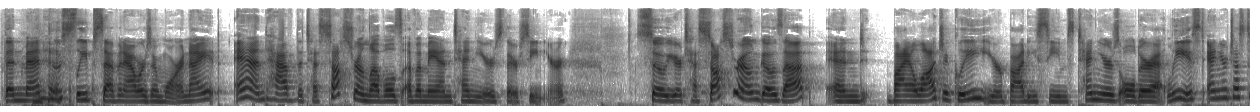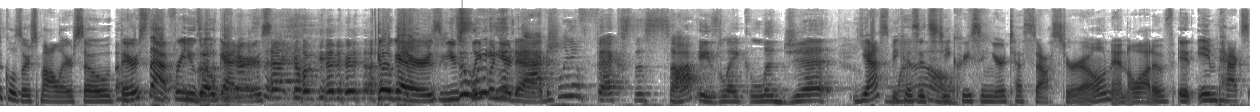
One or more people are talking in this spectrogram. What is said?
than men who sleep seven hours or more a night and have the testosterone levels of a man 10 years their senior. So your testosterone goes up, and biologically, your body seems 10 years older at least, and your testicles are smaller. So there's that for you go getters. go getter. Go getters. You So sleep wait, when you're it dead. Actually affects the size, like legit. Yes, because it's Wow. decreasing your testosterone and a lot of it impacts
